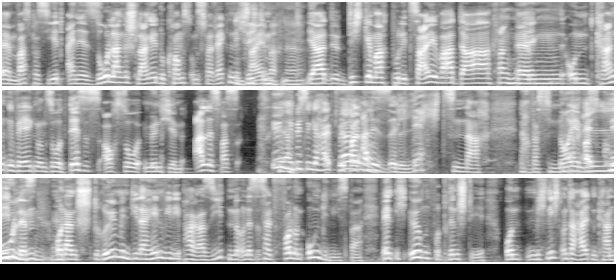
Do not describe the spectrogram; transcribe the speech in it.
Ähm, was passiert? Eine so lange Schlange, du kommst ums Verrecken nicht Dicht rein. gemacht, ne? Ja, dicht gemacht, Polizei war da. Krankenwägen. Ähm, und Krankenwägen und so. Das ist auch so München. Alles, was irgendwie Ja. ein bisschen gehypt wird, Ja, weil genau. alle lechzen nach, nach was Neuem, Nach was Coolem. ja. Und dann strömen die dahin wie die Parasiten und es ist halt voll und ungenießbar. Wenn ich irgendwo drin stehe und mich nicht unterhalten kann,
